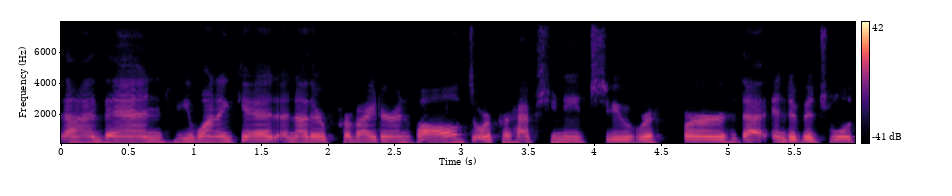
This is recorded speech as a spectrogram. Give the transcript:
uh, then you want to get another provider involved, or perhaps you need to refer that individual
